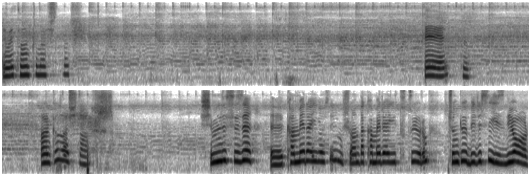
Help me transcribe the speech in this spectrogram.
Evet arkadaşlar. Arkadaşlar. Şimdi size e, kamerayı göstereyim? Şu anda kamerayı tutuyorum. Çünkü birisi izliyor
